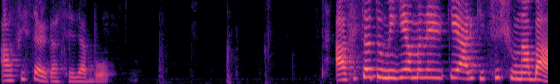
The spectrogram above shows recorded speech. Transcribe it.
আফিসার কাছে যাব। আফিসা, তুমি কি আমাদেরকে আর কিছু শোনাবা?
